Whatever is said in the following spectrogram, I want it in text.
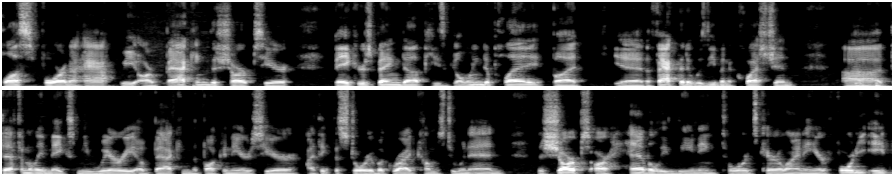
plus four and a half. We are backing the Sharps here. Baker's banged up. He's going to play, but yeah, the fact that it was even a question uh, definitely makes me wary of backing the Buccaneers here. I think the storybook ride comes to an end. The Sharps are heavily leaning towards Carolina here 48%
